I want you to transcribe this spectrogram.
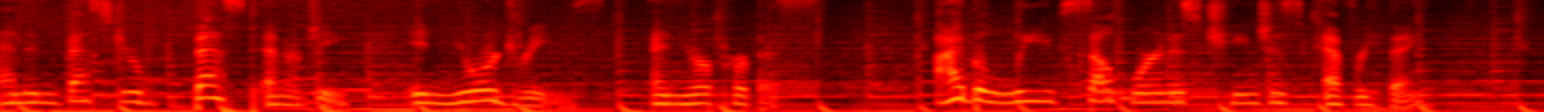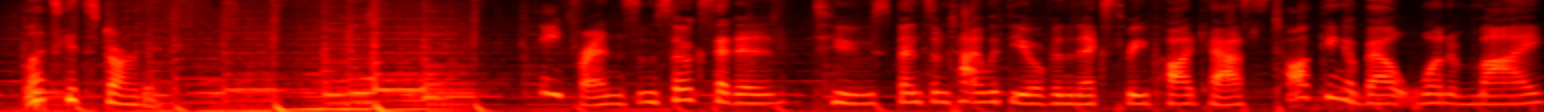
and invest your best energy in your dreams and your purpose. I believe self awareness changes everything. Let's get started. Hey, friends, I'm so excited to spend some time with you over the next three podcasts talking about one of my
